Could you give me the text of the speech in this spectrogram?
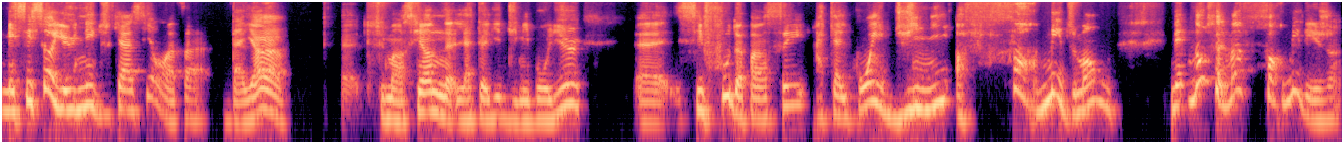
mais c'est ça, il y a une éducation à faire. D'ailleurs, euh, tu mentionnes l'atelier de Jimmy Beaulieu. Euh, c'est fou de penser à quel point Jimmy a formé du monde, mais non seulement formé des gens.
